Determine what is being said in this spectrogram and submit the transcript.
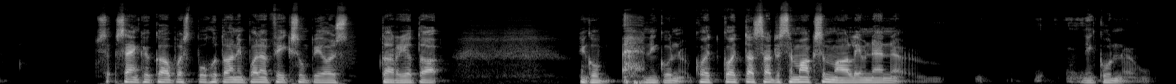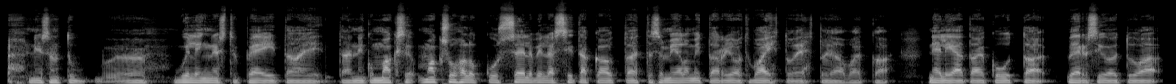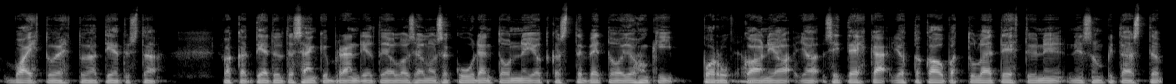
sänkykaupasta puhutaan, niin paljon fiksumpi olisi tarjota, niin kuin, niin kuin, koit, koittaa saada se maksimaalinen niin kuin, niin sanottu uh, willingness to pay tai, tai niin kuin maksu, maksuhalukkuus selville sitä kautta, että se mieluummin tarjoat vaihtoehtoja, vaikka neljää tai kuutta versioitua vaihtoehtoja tietystä vaikka tietyltä sänkybrändiltä, jolloin siellä on se kuuden tonni, jotka sitten vetoo johonkin porukkaan ja, ja sitten ehkä, jotta kaupat tulee tehtyä, niin, niin sun pitää sitten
